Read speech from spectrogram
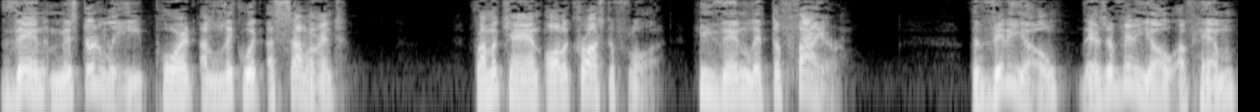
Then Mr. Lee poured a liquid accelerant from a can all across the floor. He then lit the fire. The video, there's a video of him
